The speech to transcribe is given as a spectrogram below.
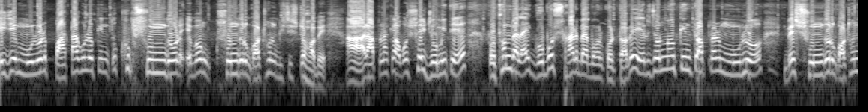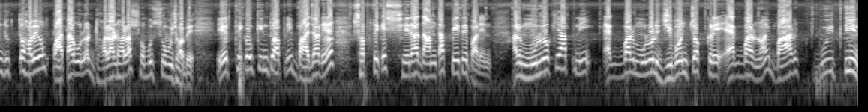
এই যে মূলোর পাতাগুলো কিন্তু খুব সুন্দর এবং সুন্দর গঠন বিশিষ্ট হবে। আর আপনাকে অবশ্যই জমিতে প্রথম বেলায় গোবর সার ব্যবহার করতে হবে। এর জন্য কিন্তু আপনার মূলো বেশ সুন্দর গঠনযুক্ত হবে এবং পাতাগুলো ঢলা ঢলা সবুজ সবুজ হবে। এর থেকেও কিন্তু আপনি বাজারে সবথেকে সেরা দামটা পেতে পারেন। আর মূলোকে আপনি একবার মূলোর জীবনচক্রে একবার নয়, বার, দুই, তিন,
